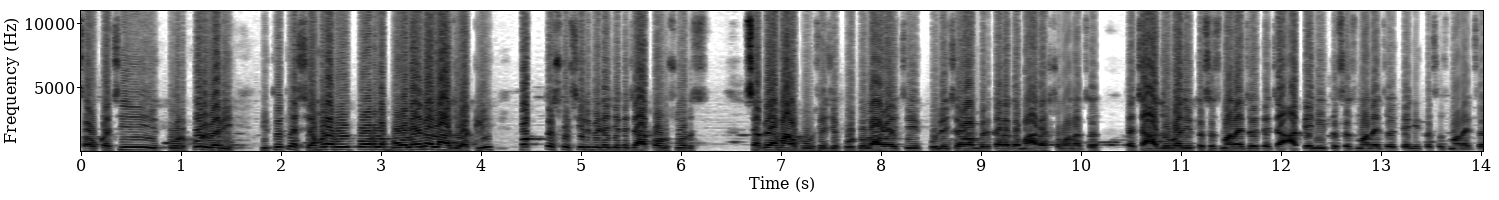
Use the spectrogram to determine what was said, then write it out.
चौकाची तोडफोड झाली. तिथं त्या शंभरा रोहित पवारला बोलायला लाज वाटली. फक्त सोशल मीडियाच्या त्याच्या अकाउंट्सवर सगळ्या महापुरुषाचे फोटो लावायचे फुले शाहू आंबेडकराचा महाराष्ट्र मानाचं. त्याच्या आजोबांनी तसंच म्हणायचं त्याच्या आत्यानी तसंच म्हणायचं त्यांनी तसंच म्हणायचं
